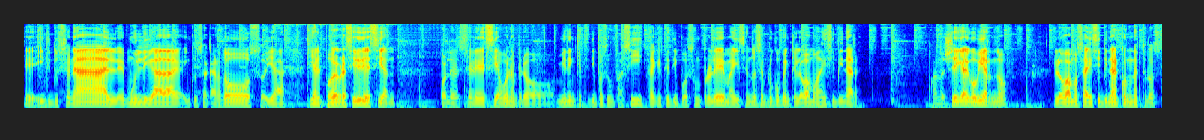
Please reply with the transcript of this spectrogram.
eh, institucional, eh, muy ligada incluso a Cardoso y, a- y al poder brasileño, y decían, cuando se le decía, bueno, pero miren que este tipo es un fascista, que este tipo es un problema, y dicen, no se preocupen que lo vamos a disciplinar. Cuando llegue al gobierno, lo vamos a disciplinar con nuestros...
